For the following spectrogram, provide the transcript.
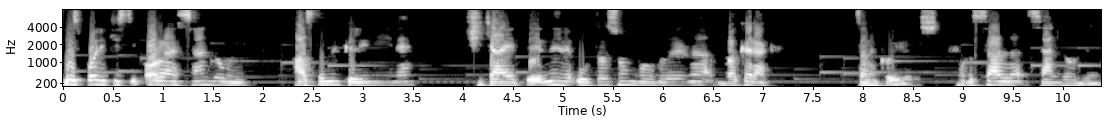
Biz polikistik over sendromunun hastanın kliniğine, şikayetlerine ve ultrason bulgularına bakarak tanı koyuyoruz. Israrla sendrom diyorum.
